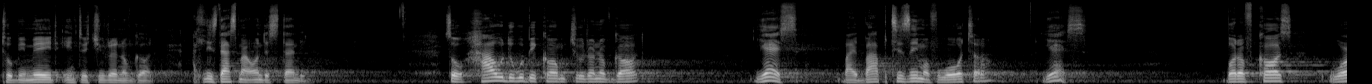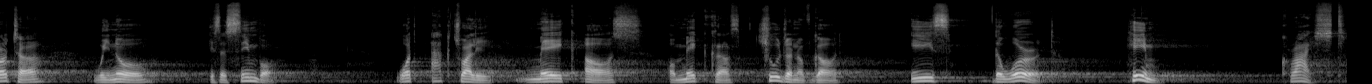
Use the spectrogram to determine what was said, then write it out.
to be made into children of God. At least that's my understanding. So, how do we become children of God? Yes, by baptism of water? Yes. But of course, water, we know, is a symbol. What actually make us or make us children of God is the Word, Him, Christ.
